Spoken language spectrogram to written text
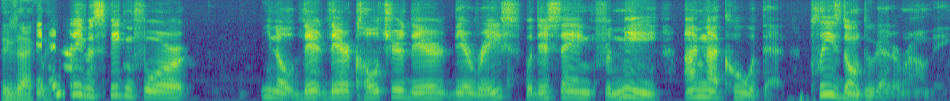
Exactly. And they're not even speaking for, you know, their their culture, their their race, but they're saying for me, I'm not cool with that. Please don't do that around me.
